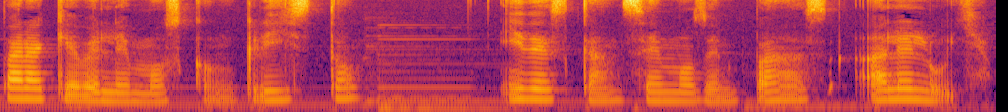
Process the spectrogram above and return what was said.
para que velemos con Cristo y descansemos en paz. Aleluya.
